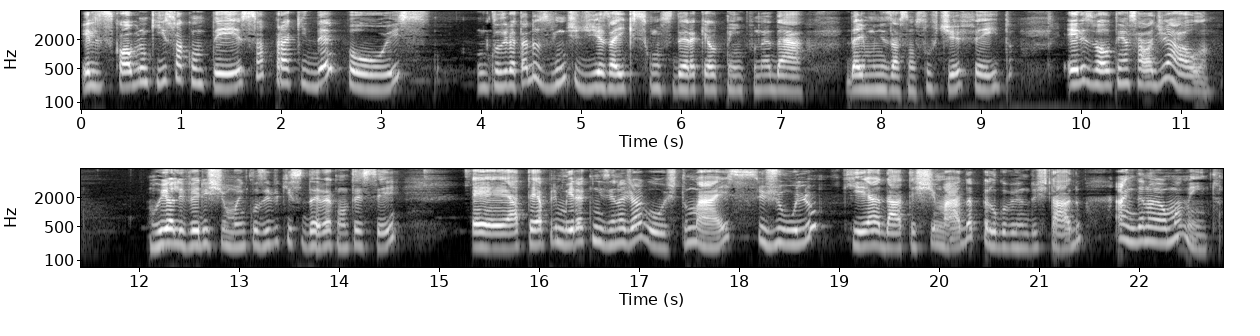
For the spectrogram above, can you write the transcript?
eles cobram que isso aconteça para que depois inclusive até dos 20 dias aí que se considera que é o tempo né, da, da imunização surtir efeito, eles voltem à sala de aula. Rui Oliveira estimou, inclusive, que isso deve acontecer é, até a primeira quinzena de agosto, mas julho, que é a data estimada pelo governo do estado, ainda não é o momento.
